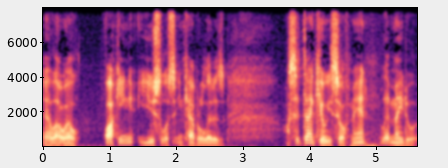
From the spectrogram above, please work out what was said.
"LOL, fucking useless" in capital letters. I said, "Don't kill yourself, man. Let me do it."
